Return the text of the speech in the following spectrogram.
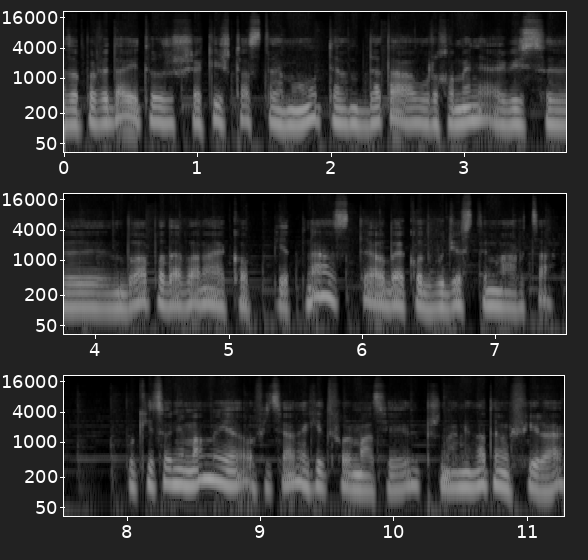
Zapowiadali to już jakiś czas temu. Ta data uruchomienia e-wiz y, była podawana jako 15 albo jako 20 marca. Póki co nie mamy oficjalnych informacji, przynajmniej na tę chwilę,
